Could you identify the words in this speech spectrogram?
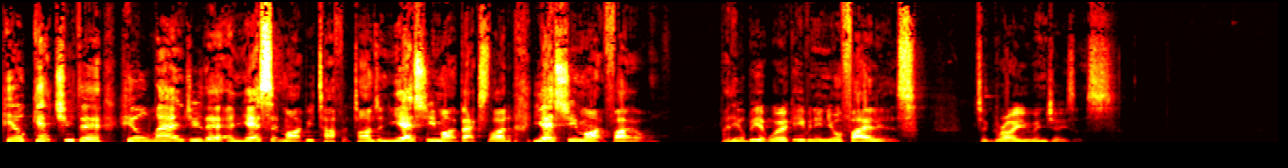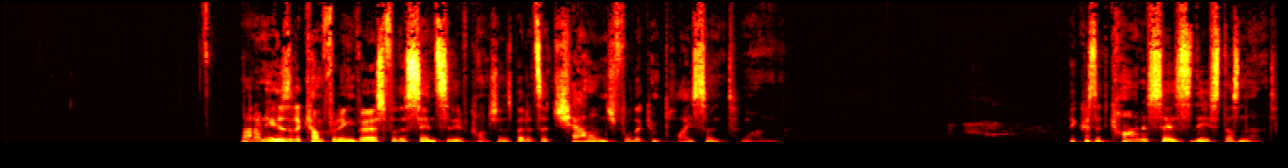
He'll get you there. He'll land you there. And yes, it might be tough at times. And yes, you might backslide. Yes, you might fail. But He'll be at work even in your failures to grow you in Jesus. Not only is it a comforting verse for the sensitive conscience, but it's a challenge for the complacent one. Because it kind of says this, doesn't it?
